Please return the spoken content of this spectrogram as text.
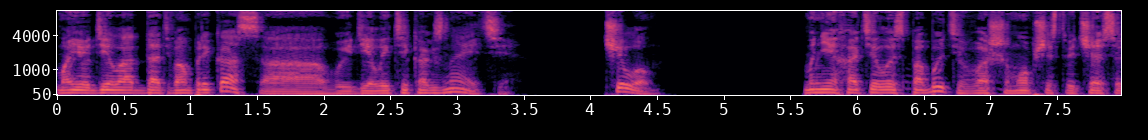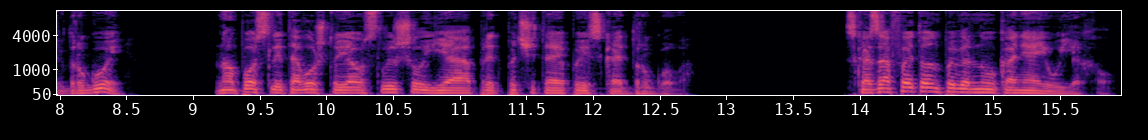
«Мое дело отдать вам приказ, а вы делаете, как знаете. Челом. Мне хотелось побыть в вашем обществе часик-другой, но после того, что я услышал, я предпочитаю поискать другого». Сказав это, он повернул коня и уехал.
